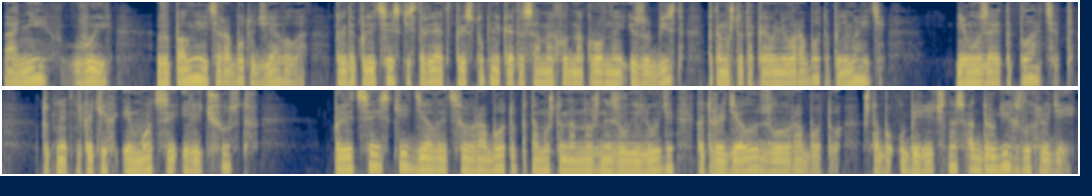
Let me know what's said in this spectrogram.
Они, вы, выполняете работу дьявола. Когда полицейский стреляет в преступника, это самое хладнокровное из убийств, потому что такая у него работа, понимаете? Ему за это платят. Тут нет никаких эмоций или чувств. Полицейский делает свою работу, потому что нам нужны злые люди, которые делают злую работу, чтобы уберечь нас от других злых людей.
